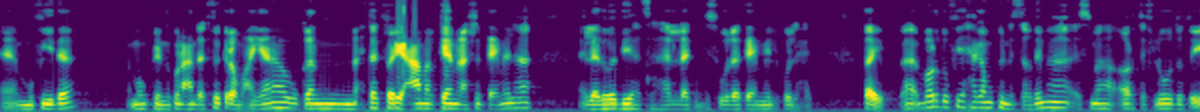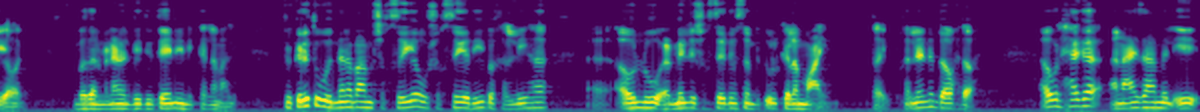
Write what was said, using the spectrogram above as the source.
آه، مفيدة. ممكن يكون عندك فكرة معينة وكان محتاج فريق عمل كامل عشان تعملها. الأدوات دي هتسهل لك بسهولة تعمل كل حاجة. طيب آه، برضو في حاجة ممكن نستخدمها اسمها artflow.ai بدل ما نعمل فيديو تاني نتكلم عليه. فكرته إن أنا بعمل شخصية والشخصية دي بخليها آه، أقول له اعمل لي الشخصيه دي مثلا بتقول كلام معين. طيب خلينا نبدأ واحدة واحدة. أول حاجة أنا عايز أعمل إيه؟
